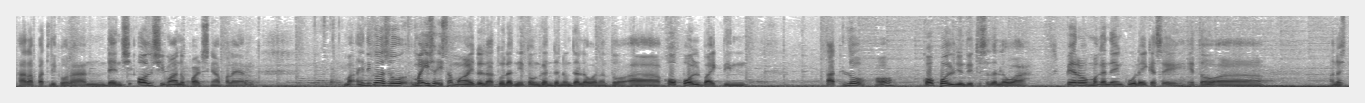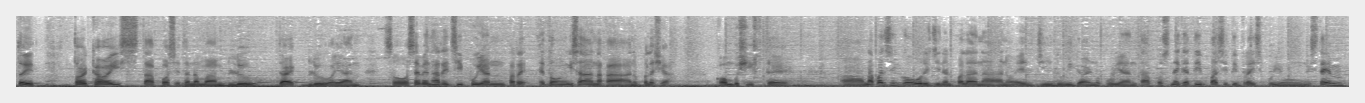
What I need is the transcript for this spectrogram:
harap at likuran. Then all Shimano parts nga pala yan. Ma hindi ko na so maisa-isa mga idol ha. Tulad nito, ang ganda ng dalawa na to. Uh, couple bike din. Tatlo. Oh. Couple yun dito sa dalawa. Pero maganda yung kulay kasi. Ito, ah... Uh, ano ito eh turquoise tapos ito naman blue dark blue ayan so 700C po yan pare itong isa naka ano pala siya combo shifter uh, napansin ko original pala na ano LG Louis Garno po yan. Tapos negative positive rise po yung stem.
